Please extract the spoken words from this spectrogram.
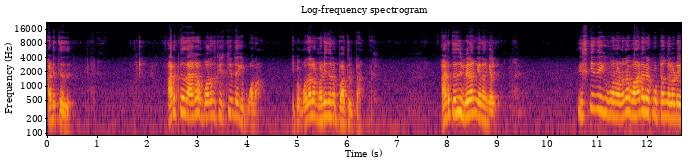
அடுத்தது. அடுத்ததாக அவன் போகிறது கிஷ்கிந்தைக்கு போனான். இப்போ முதல்ல மனிதனை பார்த்துக்கிட்டான் அடுத்தது விலங்கினங்கள். கிஷ்கிந்தைக்கு போன உடனே வானர கூட்டங்களுடைய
